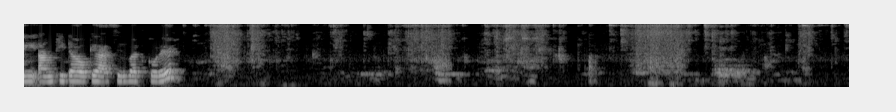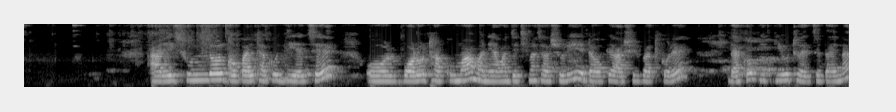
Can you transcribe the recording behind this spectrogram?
এই আংটিটা ওকে আশীর্বাদ করে। আর এই সুন্দর গোপাল ঠাকুর দিয়েছে ওর বড় ঠাকুমা মানে আমার জেঠিমা শাশুড়ি, এটা ওকে আশীর্বাদ করে। দেখো কি কিউট হয়েছে, তাই না?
